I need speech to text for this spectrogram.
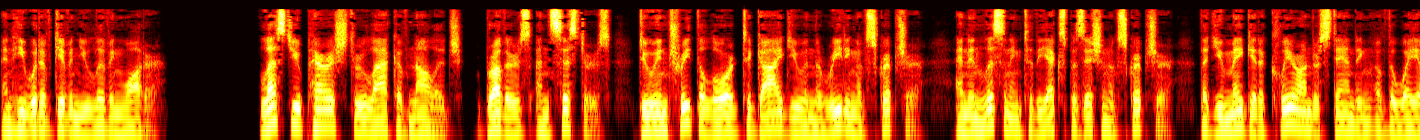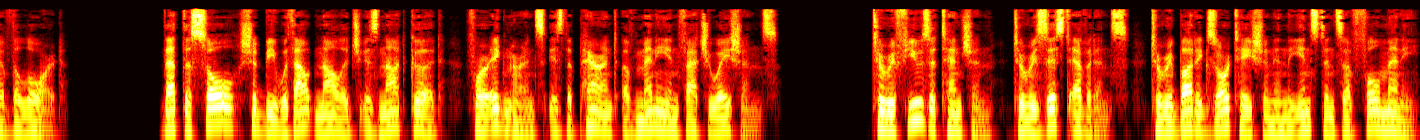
and he would have given you living water. Lest you perish through lack of knowledge, brothers and sisters, do entreat the Lord to guide you in the reading of Scripture, and in listening to the exposition of Scripture, that you may get a clear understanding of the way of the Lord. That the soul should be without knowledge is not good, for ignorance is the parent of many infatuations. To refuse attention, to resist evidence, to rebut exhortation in the instance of full many,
